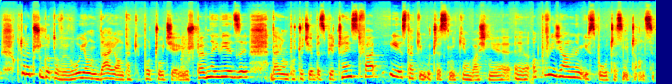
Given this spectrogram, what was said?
kolonoskopii, które przygotowywują, dają takie poczucie już pewnej wiedzy, dają poczucie bezpieczeństwa i jest takim uczestnikiem właśnie e, odpowiedzialnym i współuczestniczącym.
